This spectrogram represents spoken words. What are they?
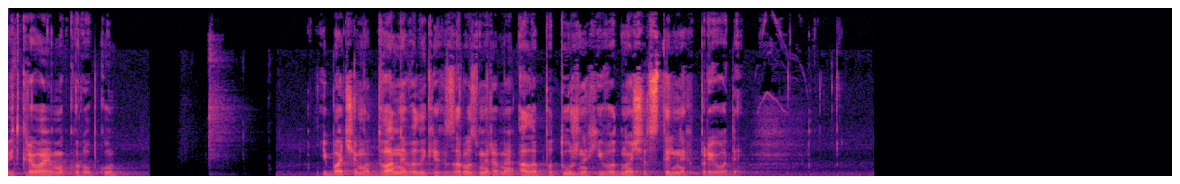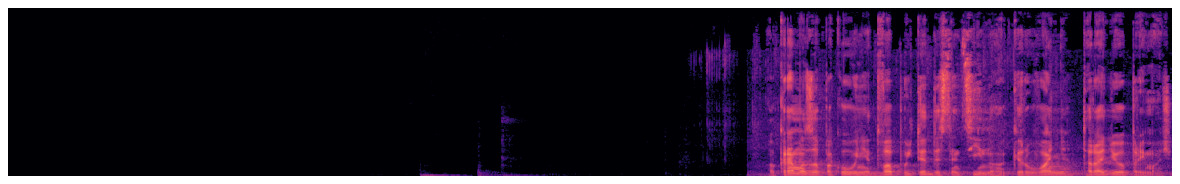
Відкриваємо коробку і бачимо два невеликих за розмірами, але потужних і водночас стильних приводи. Окремо запаковані два пульти дистанційного керування та радіоприймач.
